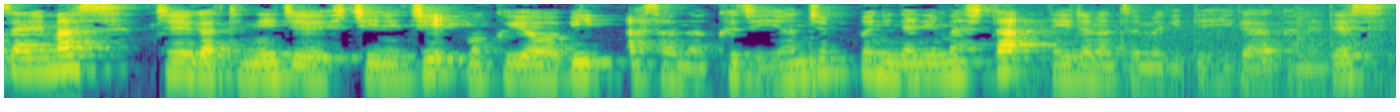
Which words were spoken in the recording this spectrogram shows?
ございます。10月27日木曜日朝の9時40分になりました。音色の紡手日川茜です。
